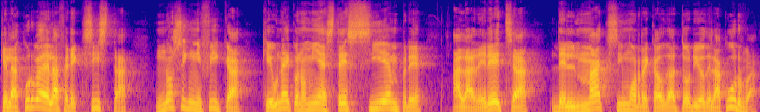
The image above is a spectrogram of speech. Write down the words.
que la curva de Laffer exista no significa que una economía esté siempre a la derecha del máximo recaudatorio de la curva.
